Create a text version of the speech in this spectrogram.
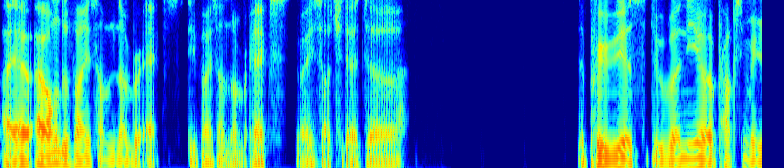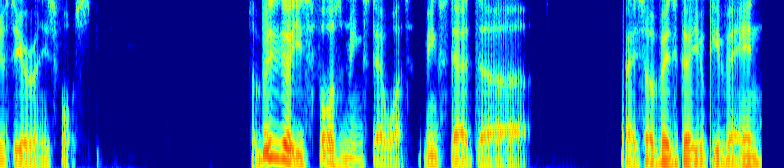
I I want to find some number x, define some number x, right, such that uh the previous Liouvenier approximation theorem is false. So basically, it's false means that what? Means that uh right. So basically, you give an n,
